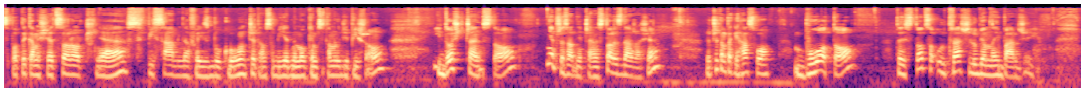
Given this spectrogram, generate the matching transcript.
spotykam się corocznie z wpisami na Facebooku, czytam sobie jednym okiem, co tam ludzie piszą. I dość często, nie przesadnie często, ale zdarza się, że czytam takie hasło błoto to jest to, co ultrasi lubią najbardziej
